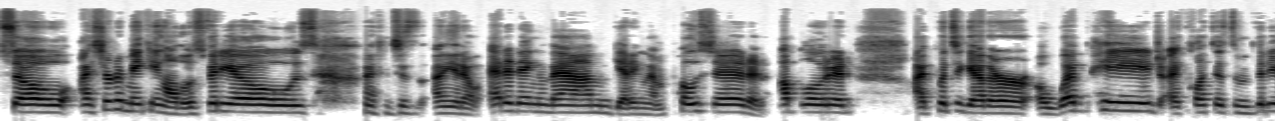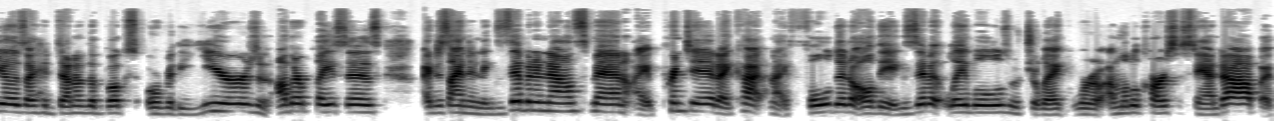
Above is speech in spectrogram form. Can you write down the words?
so I started making all those videos, just, uh, you know, editing them, getting them posted and uploaded. I put together a web page. I collected some videos I had done of the books over the years and other places. I designed an exhibit announcement. I printed, I cut, and I folded all the exhibit labels, which are like were on little cars to stand up. I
